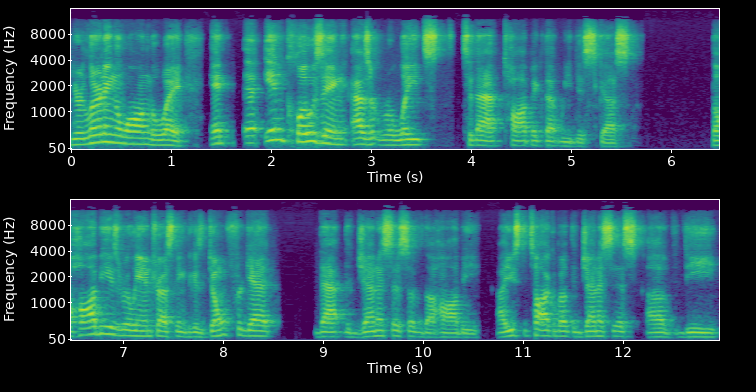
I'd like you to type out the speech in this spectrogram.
you're learning along the way. And uh, in closing, as it relates to that topic that we discussed, the hobby is really interesting because don't forget that the genesis of the hobby, I used to talk about the genesis of the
